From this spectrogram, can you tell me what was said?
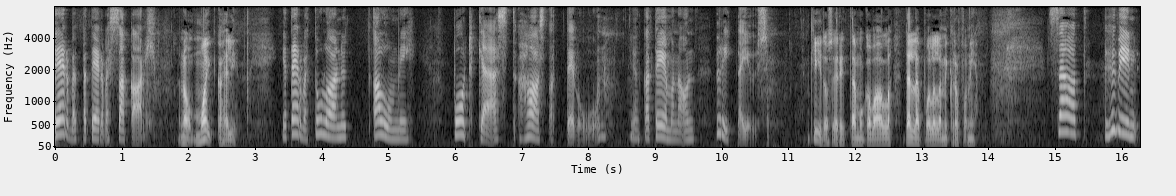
Tervepä terve Sakari. No moikka Heli. Ja tervetuloa nyt alumni podcast-haastatteluun, jonka teemana on yrittäjyys. Kiitos, erittäin mukava olla tällä puolella mikrofonia. Sä oot hyvin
